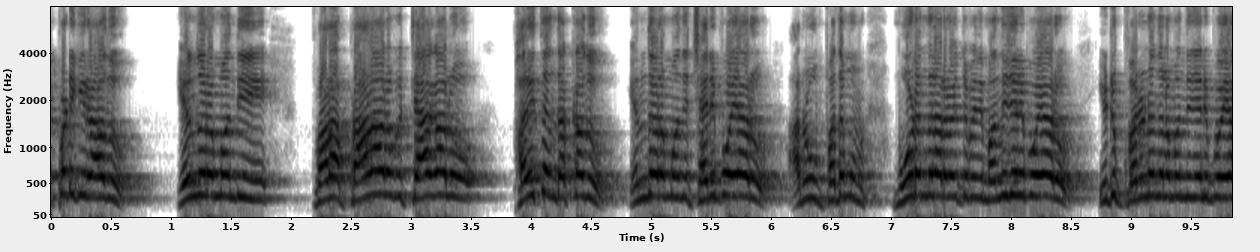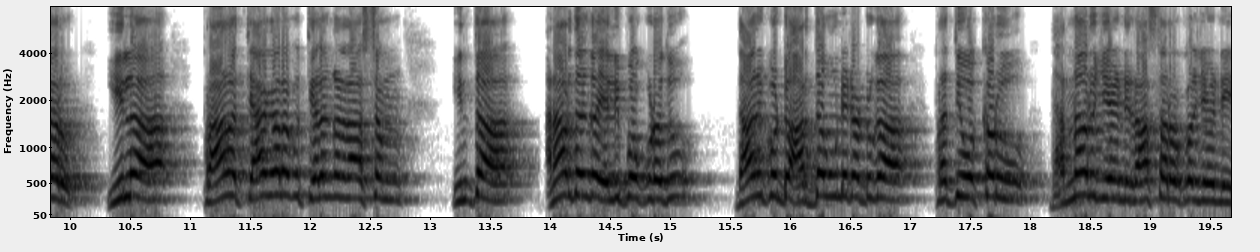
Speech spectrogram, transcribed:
ఎప్పటికీ రాదు. ఎందరో మంది ప్రా ప్రాణాలకు త్యాగాలు ఫలితం దక్కదు. ఎందరో మంది చనిపోయారు. అను పదము మూడు వందల అరవై తొమ్మిది మంది చనిపోయారు. ఇటు పన్నెండు వందల మంది చనిపోయారు. ఇలా ప్రాణ త్యాగాలకు తెలంగాణ రాష్ట్రం ఇంత అనార్థంగా వెళ్ళిపోకూడదు. దానికంటూ అర్థం ఉండేటట్టుగా ప్రతి ఒక్కరూ ధర్నాలు చేయండి రాస్తారోకలు చేయండి.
